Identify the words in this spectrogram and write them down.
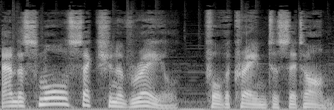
And a small section of rail, for the crane to sit on.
